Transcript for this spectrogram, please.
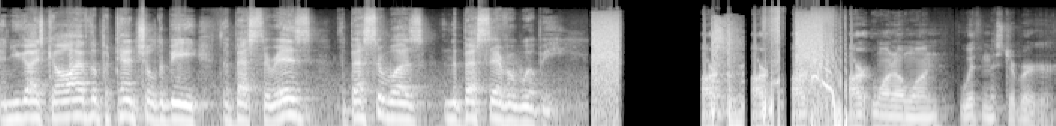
and you guys can all have the potential to be the best there is, the best there was, and the best there ever will be. Art, Art, Art, Art 101 with Mr. Burgher.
